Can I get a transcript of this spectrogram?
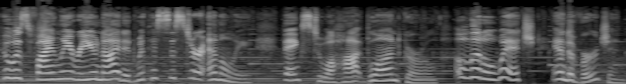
who was finally reunited with his sister Emily thanks to a hot blonde girl, a little witch, and a virgin.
